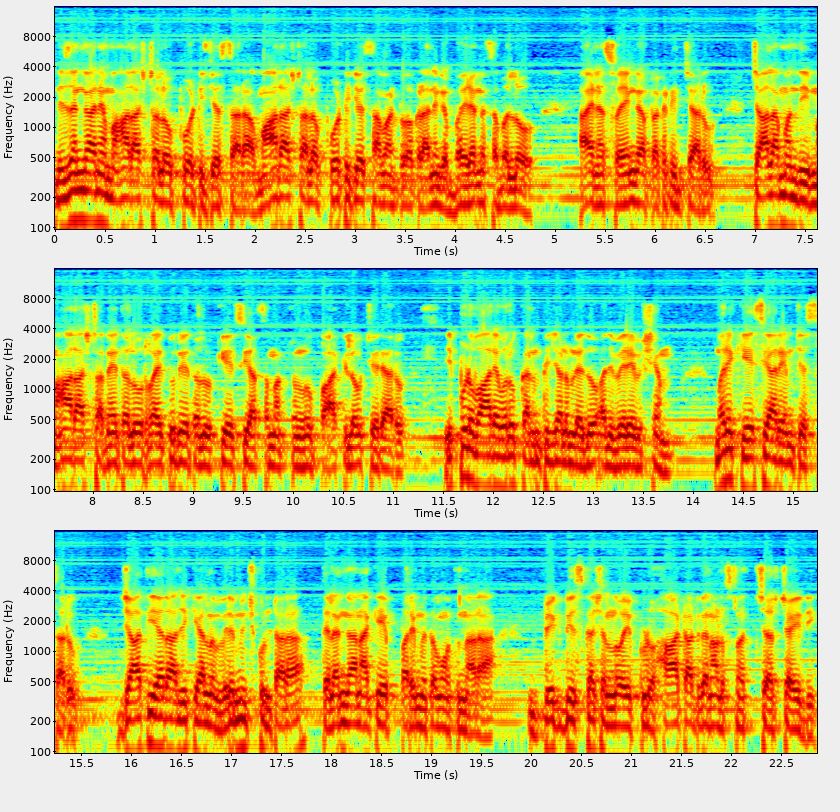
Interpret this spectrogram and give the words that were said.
నిజంగానే మహారాష్ట్రలో పోటీ చేస్తారా? మహారాష్ట్రలో పోటీ చేస్తామంటూ అక్కడ అనేక బహిరంగ సభల్లో ఆయన స్వయంగా ప్రకటించారు. చాలామంది మహారాష్ట్ర నేతలు రైతు నేతలు కేసీఆర్ సమక్షంలో పార్టీలో చేరారు. ఇప్పుడు వారెవరూ కనిపించడం లేదు అది వేరే విషయం. మరి కేసీఆర్ ఏం చేస్తారు? జాతీయ రాజకీయాలను విరమించుకుంటారా? తెలంగాణకే పరిమితం అవుతున్నారా బిగ్ డిస్కషన్లో ఇప్పుడు హాట్ హాట్గా నడుస్తున్న చర్చ ఇది.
